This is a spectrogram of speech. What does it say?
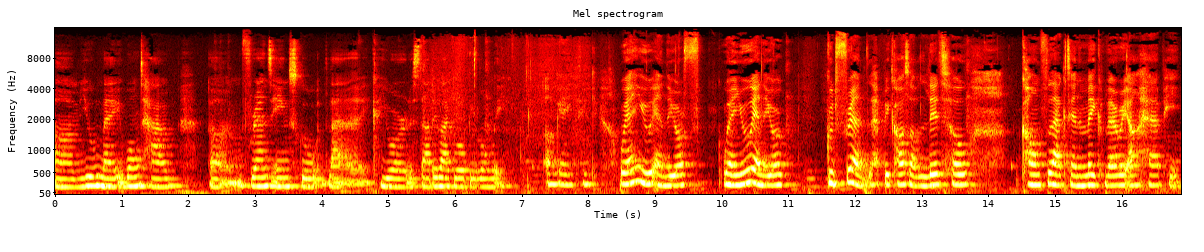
um, you may won't have um, friends in school. Like your study life will be lonely. Okay, thank you. When you and your when you and your good friends because of little conflict and make very unhappy.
